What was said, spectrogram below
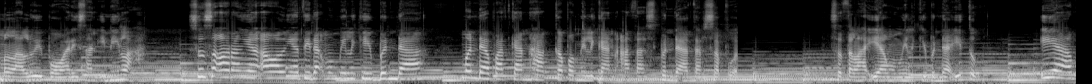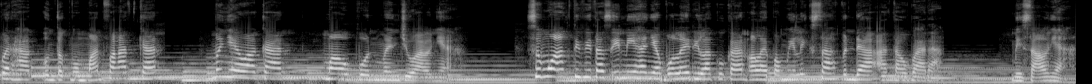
Melalui pewarisan inilah, seseorang yang awalnya tidak memiliki benda mendapatkan hak kepemilikan atas benda tersebut. Setelah ia memiliki benda itu, ia berhak untuk memanfaatkan, menyewakan, maupun menjualnya. Semua aktivitas ini hanya boleh dilakukan oleh pemilik sah benda atau barang. Misalnya,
